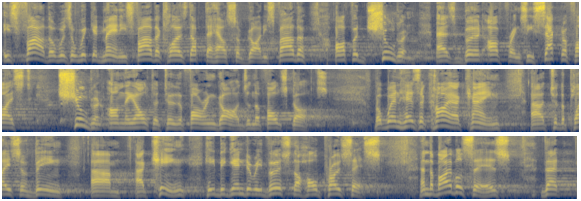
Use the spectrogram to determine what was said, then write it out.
his father was a wicked man. His father closed up the house of God. His father offered children as burnt offerings. He sacrificed children on the altar to the foreign gods and the false gods. But when Hezekiah came uh, to the place of being um, a king, he began to reverse the whole process. And the Bible says that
